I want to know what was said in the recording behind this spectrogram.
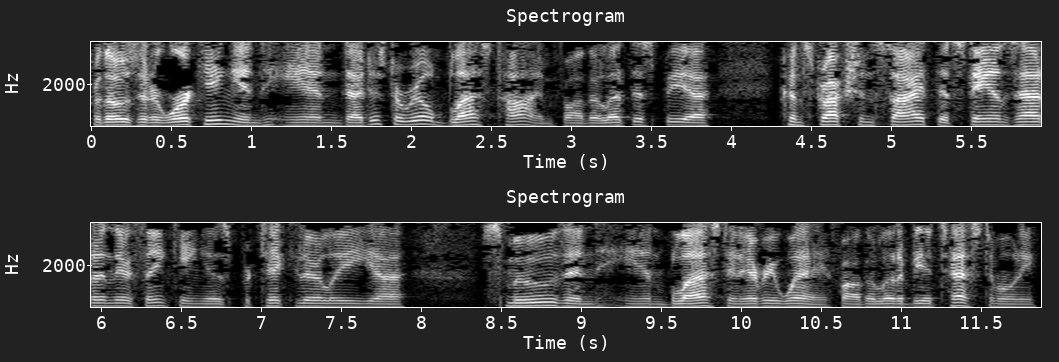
for those that are working and, and uh, just a real blessed time, Father. Let this be a construction site that stands out in their thinking as particularly uh, smooth and, and blessed in every way. Father, let it be a testimony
